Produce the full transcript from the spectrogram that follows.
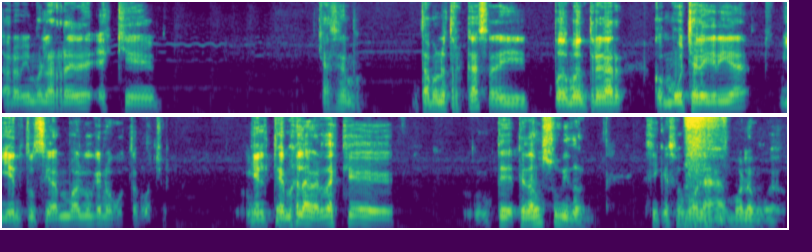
ahora mismo en las redes, es que. ¿Qué hacemos? Estamos en nuestras casas y podemos entregar con mucha alegría y entusiasmo algo que nos gusta mucho. Y el tema, la verdad, es que te, te da un subidón. Así que eso mola, mola un huevo.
